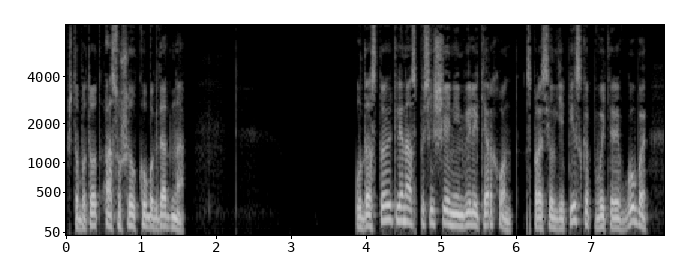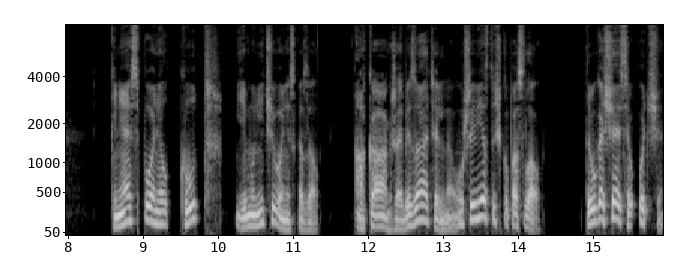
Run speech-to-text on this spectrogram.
чтобы тот осушил кубок до дна. «Удостоит ли нас посещением великий архонт?» — спросил епископ, вытерев губы. Князь понял, Кут ему ничего не сказал. «А как же, обязательно, уж и весточку послал. Ты угощайся, отче.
